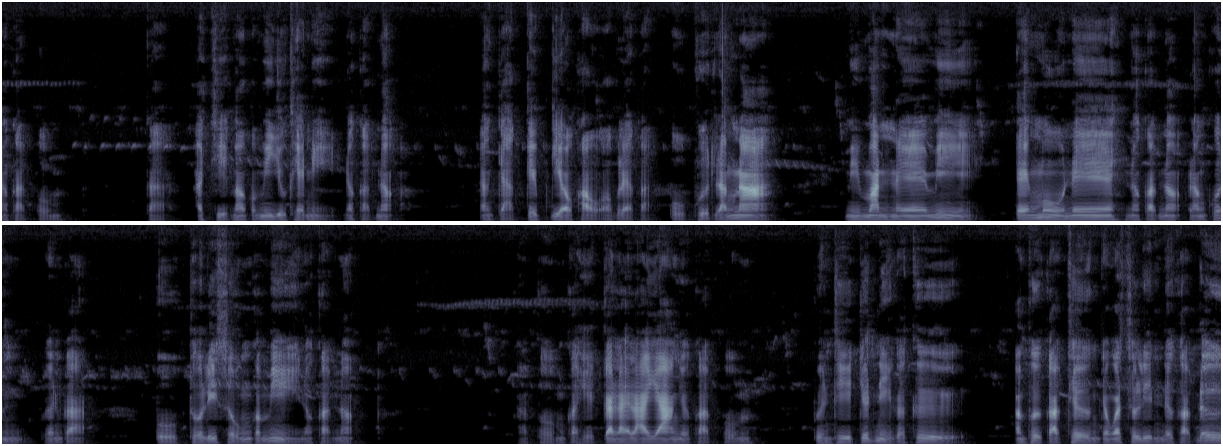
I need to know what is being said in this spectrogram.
นะครับ ผมก็ อาชีพเราก็มีอยู่แค่นี้นะครับเนาะหลังจากเก็บเกี่ยวเขาออกแล้วก็ปลูกพืชหลังหน้า มีมันแน่มีแตงโมแน่นะครับเนาะหลังคนเพื่อนก็ปลูกถั่วลิสงก็มีนะครับเนาะครับผมก็เหตุกันหลายๆอย่างอยู่ครับผมพื้นที่จุดนี้ก็คืออำเภอกาบเชิงจังหวัดสุรินทร์เด้อครับเด้อ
